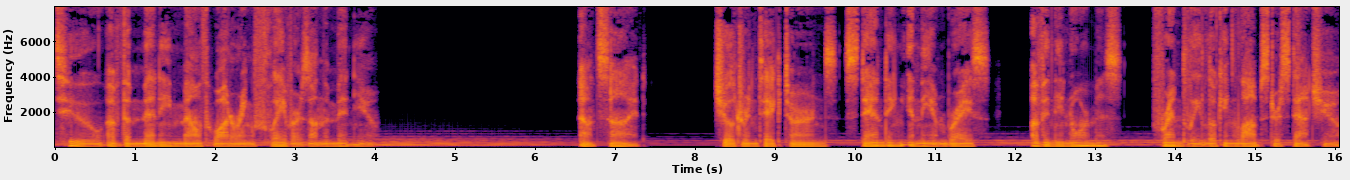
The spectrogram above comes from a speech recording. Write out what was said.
two of the many mouth-watering flavors on the menu. Outside, children take turns standing in the embrace of an enormous friendly looking lobster statue.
